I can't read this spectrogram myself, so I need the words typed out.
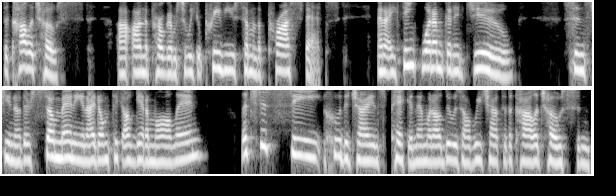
the college hosts, uh, on the program so we could preview some of the prospects. And I think what I'm going to do, since, you know, there's so many and I don't think I'll get them all in, let's just see who the Giants pick. And then what I'll do is I'll reach out to the college hosts and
